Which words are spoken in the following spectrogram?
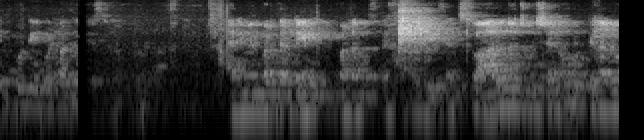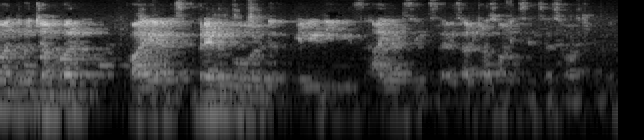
ఇన్పుట్ ఇన్పుట్ బజార్ చేస్తున్నప్పుడు I remember the date for the specific reason so ఆ రోజు చూశాను. పిల్లలు అందరూ jumper wires breadboard LEDs IR sensors ultrasonic sensors వాడుతున్నారు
